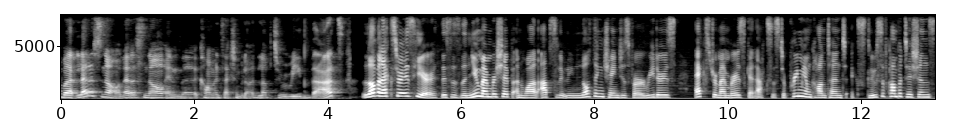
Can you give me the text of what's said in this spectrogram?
But let us know. Let us know in the comment section below. I'd love to read that. Lovin Extra is here. This is the new membership, and while absolutely nothing changes for our readers, extra members get access to premium content, exclusive competitions,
